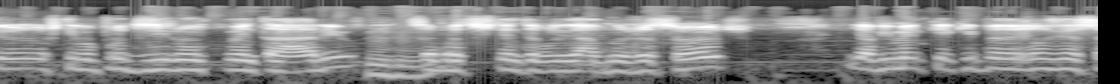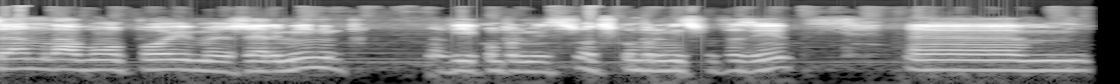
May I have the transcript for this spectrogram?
eu estive a produzir um documentário uhum. sobre a sustentabilidade nos Açores e obviamente que a equipa de realização me dava um apoio, mas era mínimo, havia compromissos, outros compromissos para fazer. Um,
